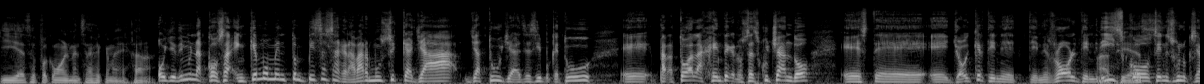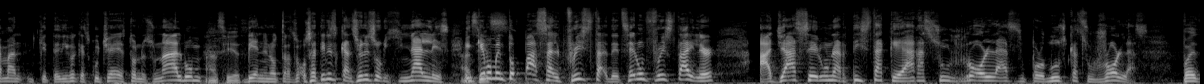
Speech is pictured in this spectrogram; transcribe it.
Y ese fue como el mensaje que me dejaron. Oye, dime una cosa, ¿en qué momento empiezas a grabar música ya, ya tuya? Es decir, porque tú, eh, para toda la gente que nos está escuchando, este, eh, Joyker tiene, tiene rol, tiene Así discos, es. tienes uno que se llama, que te dijo que escuché, esto no es un álbum. Así es. Vienen otras, o sea, tienes canciones originales. ¿En Así qué es. momento pasa el freestyle, de ser un freestyler a ya ser un artista que haga sus rolas y produzca sus rolas? Pues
